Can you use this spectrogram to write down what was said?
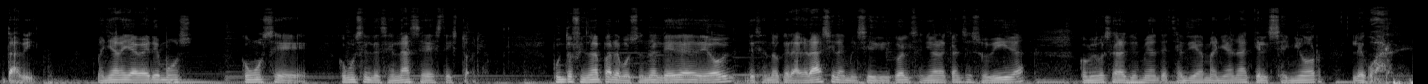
David. Mañana ya veremos cómo, se, cómo es el desenlace de esta historia. Punto final para el del día de hoy, deseando que la gracia y la misericordia del Señor alcance su vida. Conmigo será Dios mediante hasta el día de mañana, que el Señor le guarde.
